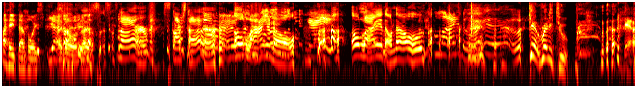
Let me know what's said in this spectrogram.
I hate that voice. yeah. I know. That's snarf, snarf, snarf. Oh, Lionel. Oh, Lionel, no. Lionel. Get ready to. damn.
